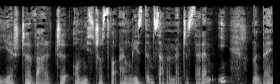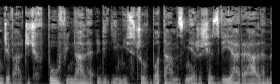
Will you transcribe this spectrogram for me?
jeszcze walczy o Mistrzostwo Anglii z tym samym Manchesterem i będzie walczyć w półfinale Ligi Mistrzów, bo tam zmierzy się z Villarrealem,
